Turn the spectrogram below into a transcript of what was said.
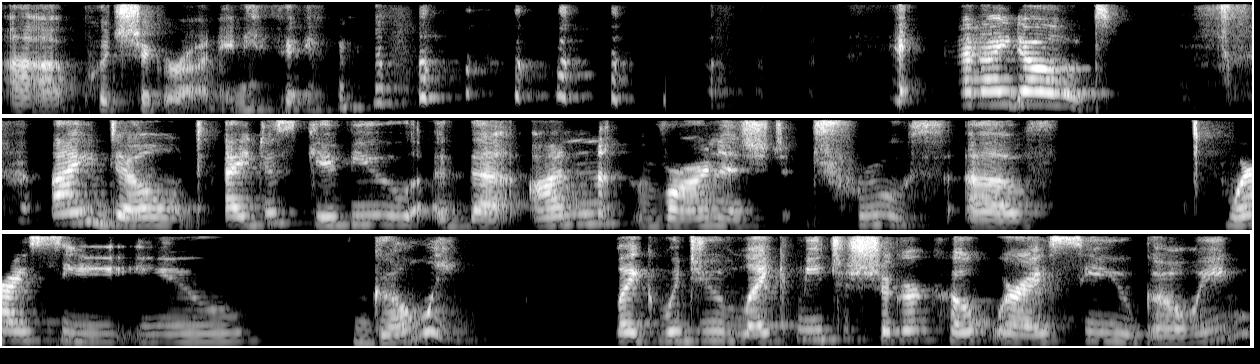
uh, put sugar on anything. and I don't. I don't. I just give you the unvarnished truth of where I see you going. Like, would you like me to sugarcoat where I see you going?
